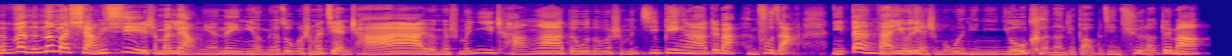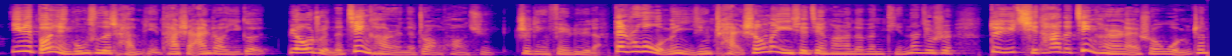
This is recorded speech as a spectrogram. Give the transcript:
他问的那么详细，什么两年内你有没有做过什么检查啊，有没有什么异常啊，得过得过什么疾病啊，对吧？很复杂。你但凡有点什么问题，你有可能就保不进去了，对吗？因为保险公司的产品它是按照一个标准的健康人的状况去制定费率的。但如果我们已经产生了一些健康上的问题，那就是对于其他的健康人来说，我们这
